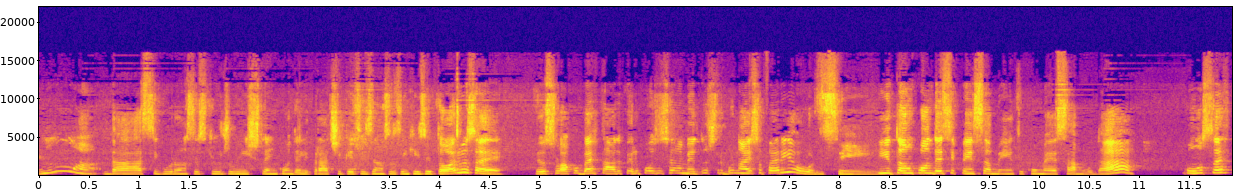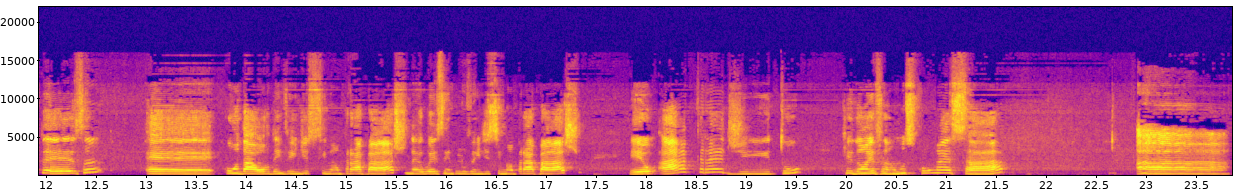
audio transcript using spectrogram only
uma das seguranças que o juiz tem quando ele pratica esses anseios inquisitórios é eu sou acobertado pelo posicionamento dos tribunais superiores. Sim. Então, quando esse pensamento começa a mudar, com certeza, é, quando a ordem vem de cima para baixo, né, o exemplo vem de cima para baixo, eu acredito que nós vamos começar a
